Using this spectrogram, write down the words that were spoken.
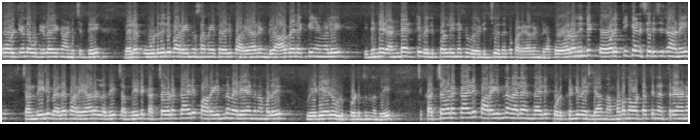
ക്വാളിറ്റിയുള്ള കുട്ടികളെ കാണിച്ചിട്ട് വില കൂടുതൽ പറയുന്ന സമയത്ത് അവർ പറയാറുണ്ട്. ആ വിലക്ക് ഞങ്ങൾ ഇതിന്റെ രണ്ടരട്ടി വെളിപ്പള്ളിനൊക്കെ മേടിച്ചു എന്നൊക്കെ പറയാറുണ്ട്. അപ്പോൾ ഓരോന്നിന്റെ ക്വാളിറ്റിക്ക് അനുസരിച്ചിട്ടാണ് ചന്തയിൽ വില പറയാറുള്ളത്. ചന്തയിൽ കച്ചവടക്കാർ പറയുന്ന വിലയാണ് നമ്മൾ വീഡിയോയിൽ ഉൾപ്പെടുത്തുന്നത്. കച്ചവടക്കാർ പറയുന്ന വില എന്തായാലും കൊടുക്കേണ്ടി വരില്ല. നമ്മുടെ നോട്ടത്തിന് എത്രയാണ്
